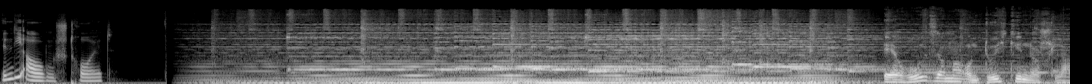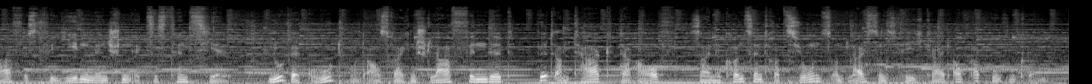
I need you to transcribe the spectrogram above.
in die Augen streut. Erholsamer und durchgehender Schlaf ist für jeden Menschen existenziell. Nur wer gut und ausreichend Schlaf findet, wird am Tag darauf seine Konzentrations- und Leistungsfähigkeit auch abrufen können.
